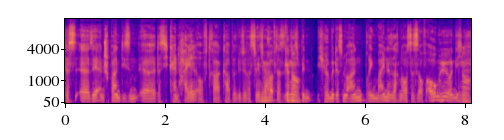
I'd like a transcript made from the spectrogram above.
das äh, sehr entspannt, diesen, äh, dass ich keinen Heilauftrag habe, was du jetzt Ja, auch öfters genau. gesagt hast, ich bin, ich höre mir das nur an, bringe meine Sachen raus, das ist auf Augenhöhe und nicht, Genau.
